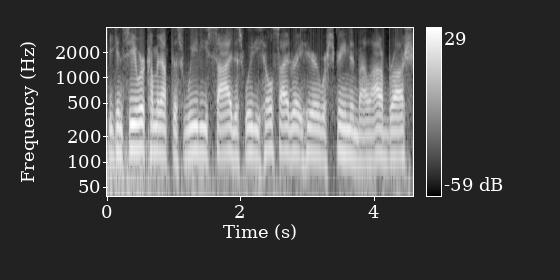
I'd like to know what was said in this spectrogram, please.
You can see we're coming up this weedy side, this weedy hillside right here. We're screened in by a lot of brush.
